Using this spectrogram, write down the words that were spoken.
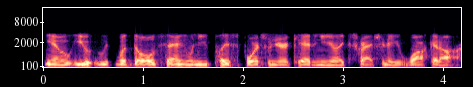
you know, you what the old saying when you play sports when you're a kid and you like scratch your knee, walk it off,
